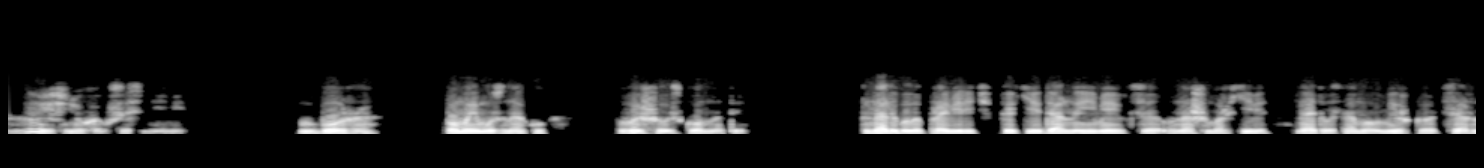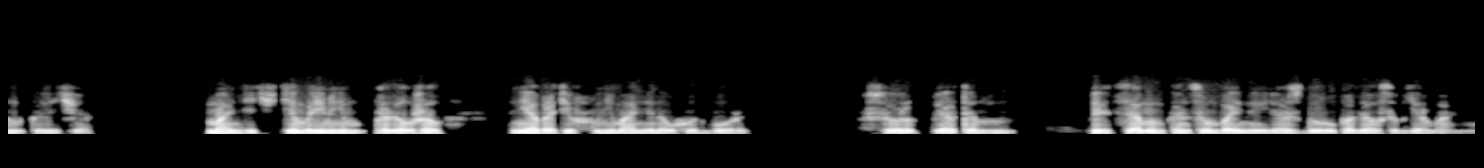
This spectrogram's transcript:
Ну и снюхался с ними. Бора, по моему знаку, вышел из комнаты. Надо было проверить, какие данные имеются в нашем архиве на этого самого Мирко Цернковича. Мандич тем временем продолжал, не обратив внимания на уход Боры. В сорок пятом, перед самым концом войны, я с дуру подался в Германию.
